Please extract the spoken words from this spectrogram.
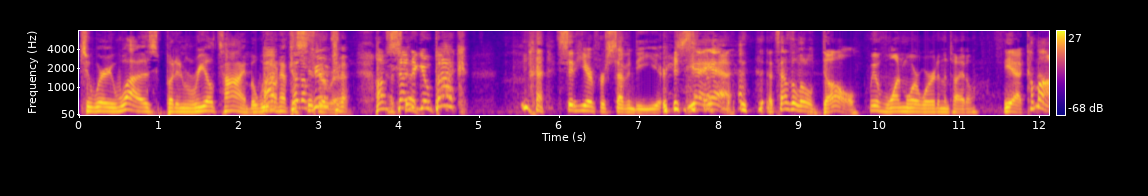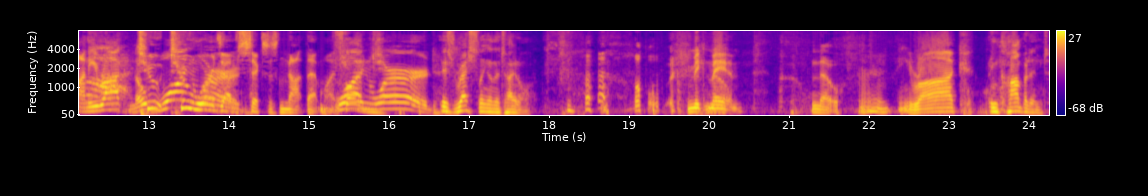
to where he was, but in real time. But we Back don't have to to, the sit there future. with. I'm That's sending good. you back. Sit here for 70 years. Yeah, yeah. that sounds a little dull. We have one more word in the title. Yeah, come on, E-Rock. Ah, two, One two words out of six is not that much. One Fudge. word. Is wrestling in the title? McMahon. No. E-Rock. Incompetent.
